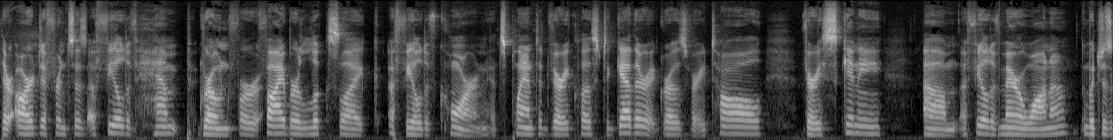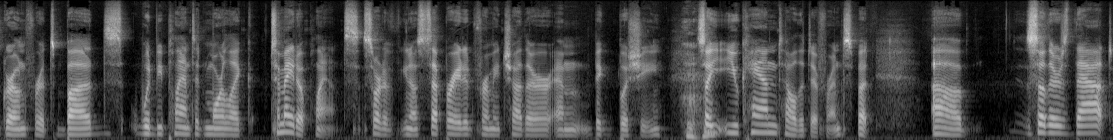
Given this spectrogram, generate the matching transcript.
There are differences. A field of hemp grown for fiber looks like a field of corn. It's planted very close together. It grows very tall, very skinny. Um, a field of marijuana, which is grown for its buds, would be planted more like tomato plants, sort of you know separated from each other and big bushy. So you can tell the difference. But uh, so there's that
